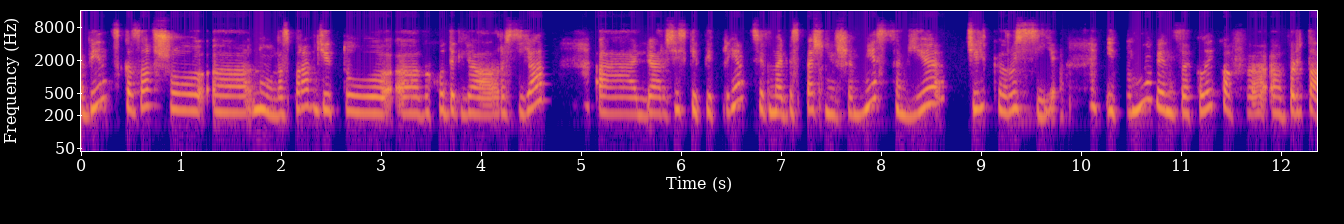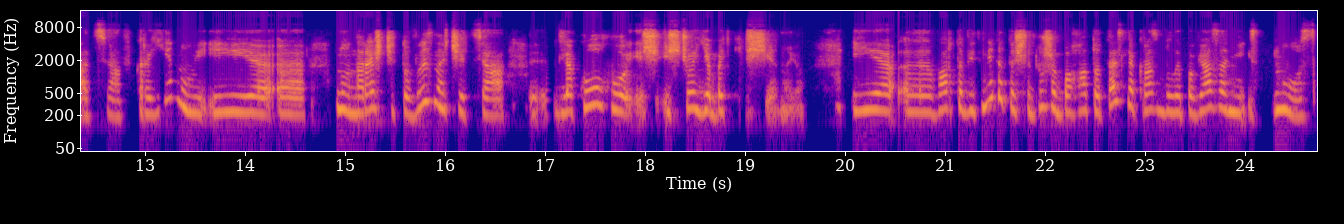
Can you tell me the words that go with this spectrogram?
він сказав, що е, ну насправді то е, виходить для росіян, е, для російських підприємців найбезпечнішим місцем є тільки Росія, і тому він закликав е, вертатися в країну і е, ну нарешті то визначиться е, для кого і що є батьківщиною. І е, варто відмітити, що дуже багато тез якраз були пов'язані із ну з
